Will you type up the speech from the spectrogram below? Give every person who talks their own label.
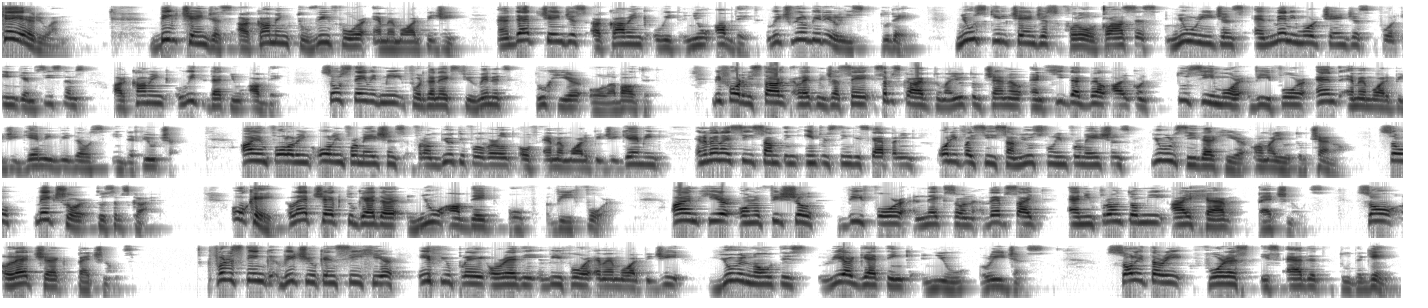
Speaker 1: Hey everyone! Big changes are coming to V4 MMORPG and that changes are coming with new update which will be released today. New skill changes for all classes, new regions and many more changes for in-game systems are coming with that new update. So stay with me for the next few minutes to hear all about it. Before we start, let me just say subscribe to my YouTube channel and hit that bell icon to see more V4 and MMORPG gaming videos in the future. I am following all informations from beautiful world of MMORPG gaming and when I see something interesting is happening or if I see some useful informations, you will see that here on my YouTube channel. So make sure to subscribe. Okay, let's check together new update of V4. I'm here on official V4 Nexon website and in front of me I have patch notes. So let's check patch notes. First thing which you can see here, if you play already V4 MMORPG, you will notice we are getting new regions. Solitary Forest is added to the game.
